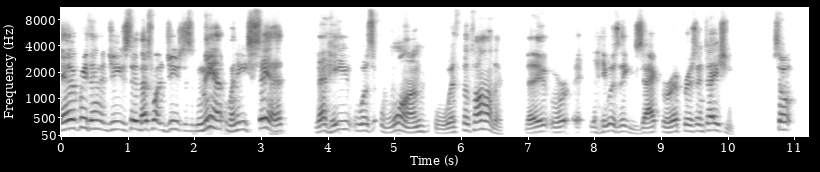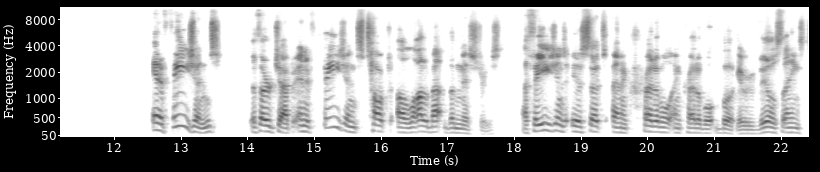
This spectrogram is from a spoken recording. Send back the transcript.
Everything that Jesus did, that's what Jesus meant when he said that he was one with the Father. They were, he was the exact representation. So in Ephesians, the third chapter, and Ephesians talks a lot about the mysteries. Ephesians is such an incredible, incredible book. It reveals things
